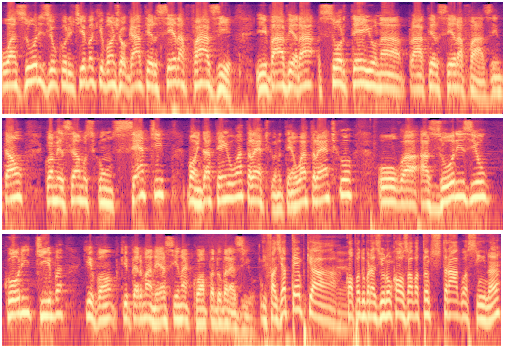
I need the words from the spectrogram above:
o Azures e o Curitiba que vão jogar a terceira fase e vai haverá sorteio na para a terceira fase. Então, começamos com sete. Bom, ainda tem o Atlético, né? Tem o Atlético, o a, Azures e o Curitiba que vão que permanecem na Copa do Brasil. E fazia tempo que a é. Copa do Brasil não causava tanto estrago assim, né?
